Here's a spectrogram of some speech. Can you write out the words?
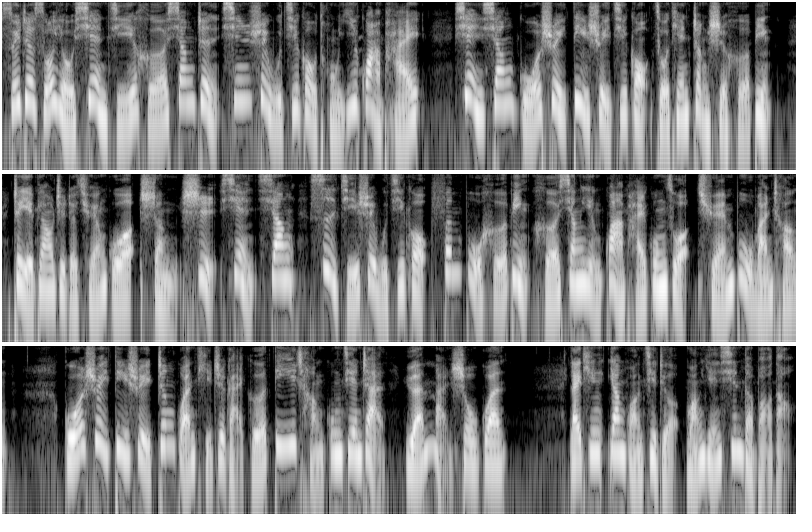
随着所有县级和乡镇新税务机构统一挂牌，县乡国税地税机构昨天正式合并，这也标志着全国省市县乡四级税务机构分部合并和相应挂牌工作全部完成，国税地税征管体制改革第一场攻坚战圆满收官。来听央广记者王延新的报道。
